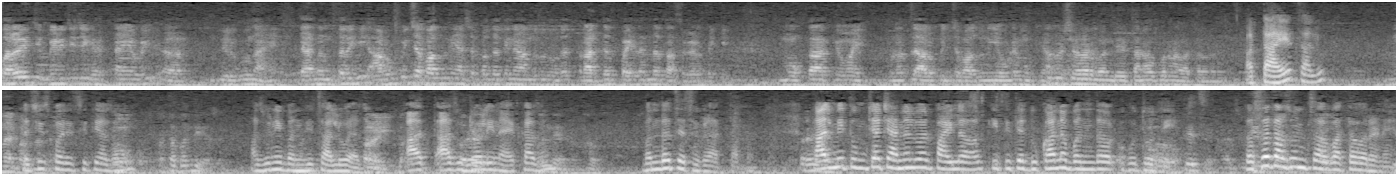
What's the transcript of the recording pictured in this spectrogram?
परळीची बीडची जी घटना एवढी निर्गुण आहे. त्यानंतरही आरोपीच्या बाजूने अशा पद्धतीने आंदोलन होतात राज्यात पहिल्यांदाच असं घडतं की मोका किंवा पुण्यातल्या आरोपींच्या बाजूने एवढे मोठे शहर बंदी आहे, तणावपूर्ण वातावरण आता आहे चालू? नाही, पण त्याचीच आता- परिस्थिती अजून? हो. आता बंदी आहे अजून. अजूनही बंदी चालू आहे अजून. आज आज उठवली नाहीत का अजून? बंदी आहे, हो. बंदच आहे सगळं आता पण. काल मी तुमच्या चॅनलवर पाहिलं की तिथे दुकानं बंद होत होती. हो. तसंच अजून वातावरण आहे.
